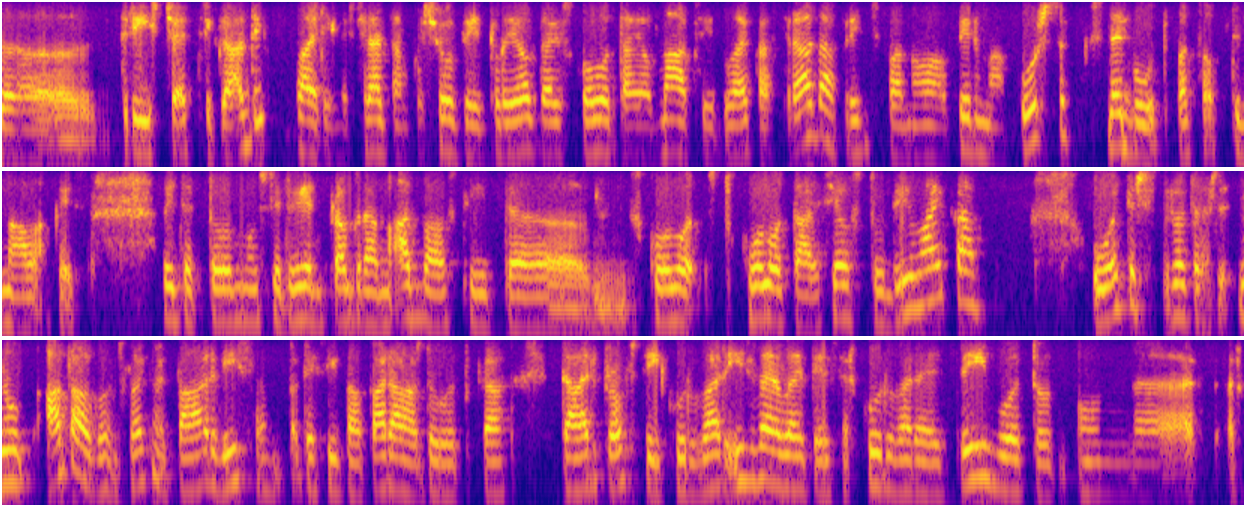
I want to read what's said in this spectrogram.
uh, 3-4 gadi, lai arī mēs redzam, ka šobrīd liela daļa skolotāju mācību laikā strādā, principā no pirmā kursa, kas nebūtu pats optimālākais. Līdz ar to mums ir viena programma atbalstīt uh, skolo, skolotājus jau studiju laikā, Otrs, protams, nu, atalgojums laikam ir pāri visam, patiesībā parādot, ka tā ir profesija, kuru var izvēlēties, ar kuru varēs dzīvot un, un ar, ar,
